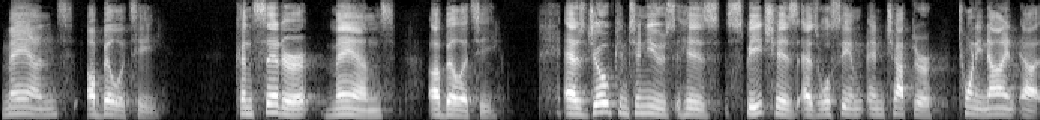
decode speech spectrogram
man's ability. Consider man's ability. As Job continues his speech, his, as we'll see in, in chapter 29, uh,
